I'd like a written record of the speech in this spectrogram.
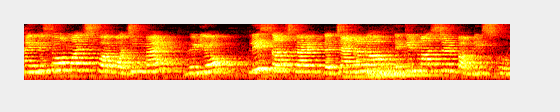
Thank you so much for watching my video please subscribe the channel of little master public school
